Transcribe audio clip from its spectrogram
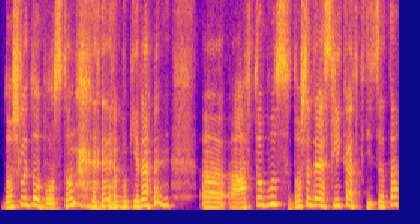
дошле до Бостон, букирале а, автобус, дошле да ја сликаат птицата,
